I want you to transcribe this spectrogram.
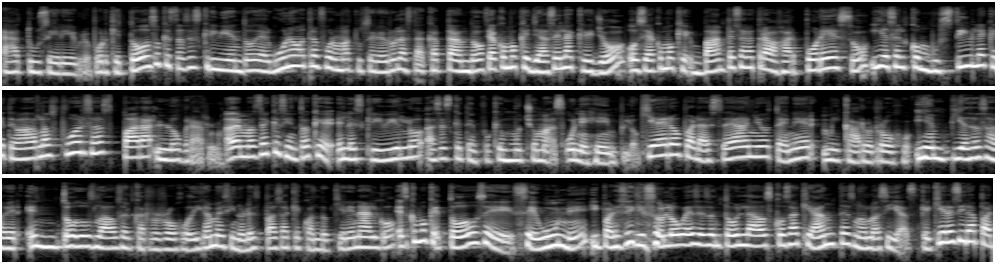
a tu cerebro, porque todo eso que estás escribiendo de alguna u otra forma tu cerebro la está captando, sea como que ya se la creyó o sea como que va a empezar a trabajar por eso y es el combustible que te va a dar las fuerzas para lograrlo. Además de que siento que el escribirlo haces que te enfoque mucho más. Un ejemplo, quiero para este año tener mi carro rojo y empiezas a ver en todos lados el carro rojo. Dígame si no les pasa que cuando quieren algo es como que todo se, se une y parece que solo ves eso en todos lados, cosa que antes no lo hacías. Que quieres ir a París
